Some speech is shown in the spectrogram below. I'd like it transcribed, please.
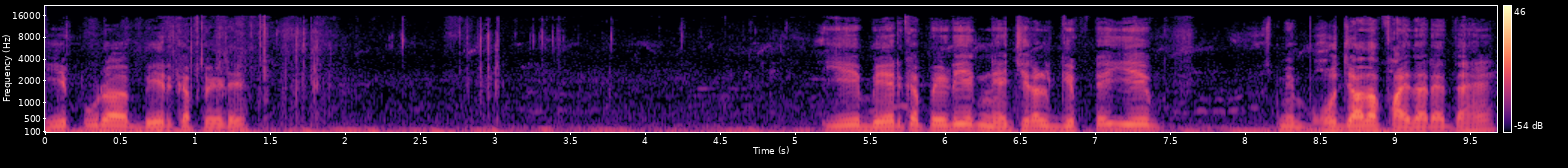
ये ये पूरा बेर का पेड़ है। ये बेर का पेड़ एक नेचुरल गिफ्ट है, ये इसमें बहुत ज़्यादा फ़ायदा रहता है।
